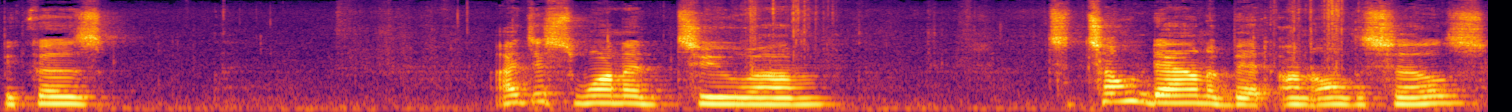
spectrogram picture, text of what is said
Because I just wanted to, um, to tone down a bit on all the cells.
